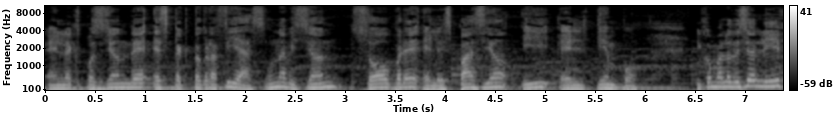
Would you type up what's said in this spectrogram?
en la exposición de espectrografías, una visión sobre el espacio y el tiempo. Y como lo decía Liv,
